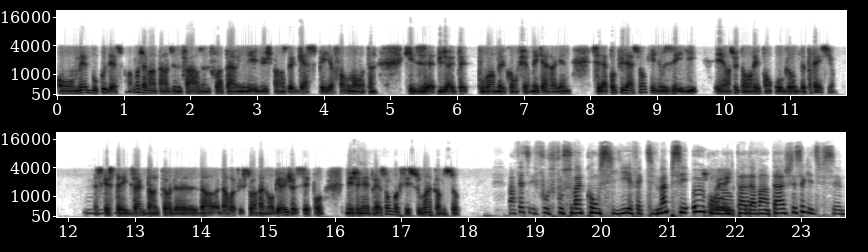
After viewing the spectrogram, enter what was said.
on met beaucoup d'espoir. Moi, j'avais entendu une phrase une fois par une élue, je pense, de Gaspé, il y a fort longtemps, qui disait, puis j'allais peut-être pouvoir me le confirmer, Caroline, c'est la population qui nous élit et ensuite on répond au groupe de pression. Mhm. Est-ce que c'était exact dans le cas de dans, dans votre histoire à Longueuil? Je ne sais pas. Mais j'ai l'impression, moi, que c'est souvent comme ça. En fait, il faut, faut souvent concilier, effectivement. Puis c'est eux qu'on entend davantage. C'est ça qui est difficile.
